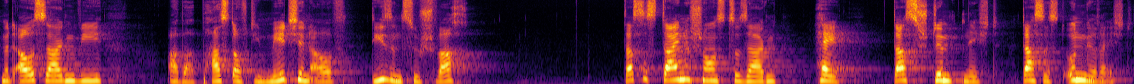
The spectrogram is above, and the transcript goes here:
mit Aussagen wie, aber passt auf die Mädchen auf, die sind zu schwach. Das ist deine Chance zu sagen, hey, das stimmt nicht, das ist ungerecht.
